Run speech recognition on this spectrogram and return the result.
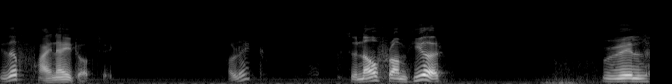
is a finite object all right. So, now from here we will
